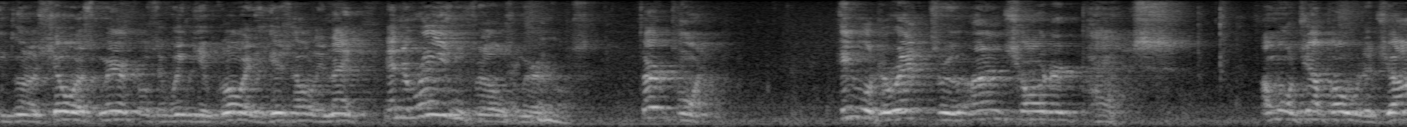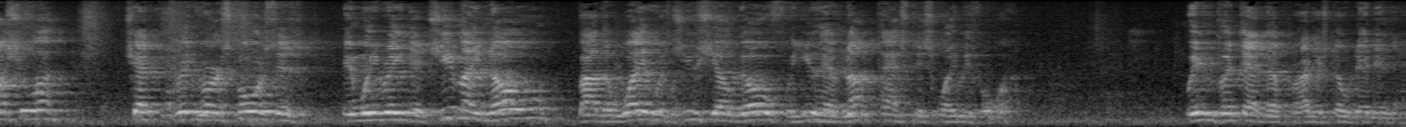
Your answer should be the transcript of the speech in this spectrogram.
He's going to show us miracles that we can give glory to his holy name. And the reason for those miracles. Third point. He will direct through uncharted paths. I'm going to jump over to Joshua chapter 3 verse 4 says, and we read that you may know by the way which you shall go, for you have not passed this way before. We didn't put that up, I just threw that in there.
